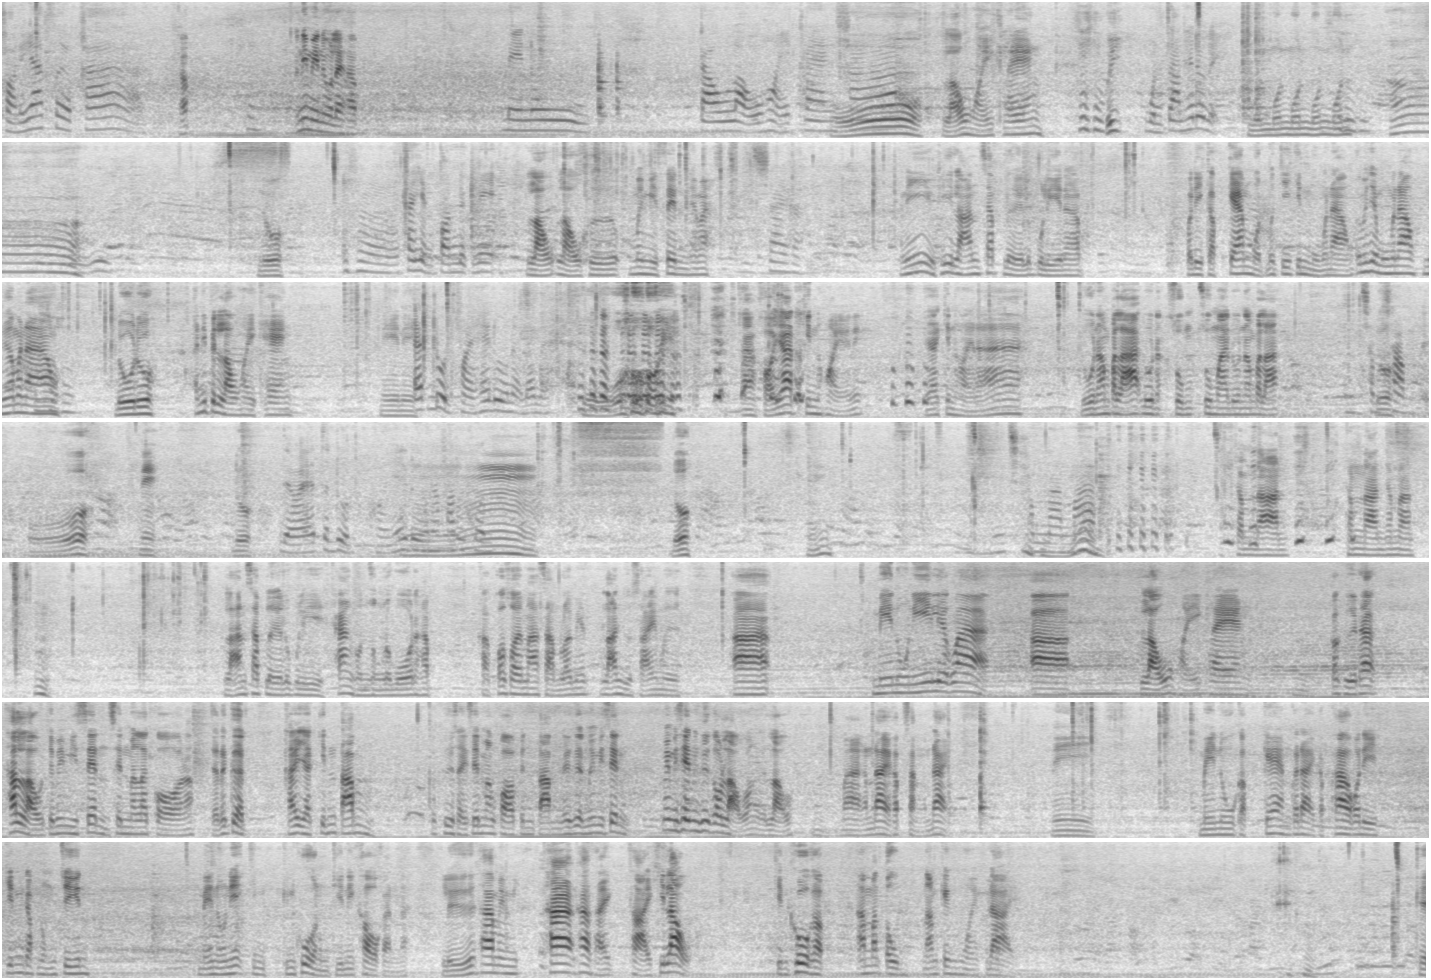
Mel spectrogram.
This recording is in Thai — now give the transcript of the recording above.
ขออนุญาตเสิร์ฟค่ะ ครับ อันนี้เมนูอะไรครับ เมนู เกาเหลาหอยแครงโอ้ค่ะเหลาหอยแครงเฮ้ยหมุนจานให้ดูหน่อยหมุนหมุนหมุนหมุนหมุนอ่าดูอื้อหือใครเห็นตอนดึกนี่ เหลาเหลาคือไม่มีเส้นใช่ไหมใช่ค่ะ อันนี้อยู่ที่ร้านแซบเลยลบบุรีนะครับพอดีกับแก้มหมดเมื่อกี้กินหมูมะนาวเอ้ยไม่ใช่หมูมะนาวเนื้อมะนาว ดูดู อันนี้เป็นเหลาหอยแครงนี่นี่แอดดูดหอยให้ดูหน่อยได้ไหมโอ้ยอะขออนุญาตกินหอยอันนี้ขออนุญาตกินหอยนะ ดูน้ำปลาร้าดูนะซูมซูมมาดูน้ำปลาร้าดูช่ำๆเลยโอ้นี่ ดู เดี๋ยวแอดจะดูดหอยให้ดูนะคะทุกคนอืมดูอืมชำนาญมากชำนาญชำนาญชำนาญอืม ร้านซับเลยลบบุรี ข้างขนส่งโลโบนะครับขับเข้าซอยมา 300 เมตร ร้านอยู่ซ้ายมืออเมนูนี้เรียกว่าเหลาหอยแครงก็คือถ้าถ้าเหลาจะไม่มีเส้นเส้นมะละกอนะแต่ถ้าเกิดใครอยากกินตำก็คือใส่เส้นมะละกอเป็นตำถ้าเกิดไม่มีเส้น ไม่มีเส้นคือเกาเหลาเออเหลามมากันได้ครับสั่งกันได้ นี่เมนูกับแก้มก็ได้กับข้าวก็ดี กินกับขนมจีน เมนูนี้กินกินคู่กับขนมจีนนี่เข้ากันนะ หรือถ้าไม่มีถ้าถ้าสายสายขี้เหล้ากินคู่กับน้ำมะตูมน้ำเก้งหวยได้โอเค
